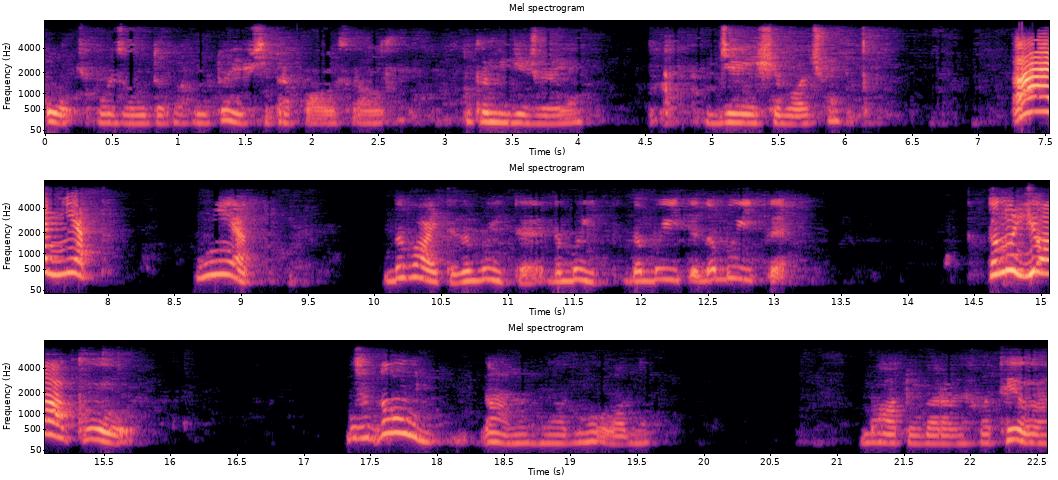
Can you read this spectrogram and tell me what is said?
О, использовал только ульту и все пропало сразу же. Ну, кроме диджея. Диджея еще бачу. А, нет! Нет! Давайте, добийте, добийте, добийте, добийте. Та ну як? Може, ну... А, ну ладно, ну, ладно. Багато ударів не хватило.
